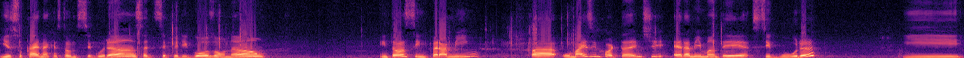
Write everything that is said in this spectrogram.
isso cai na questão de segurança, de ser perigoso ou não. Então, assim, para mim, uh, o mais importante era me manter segura e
